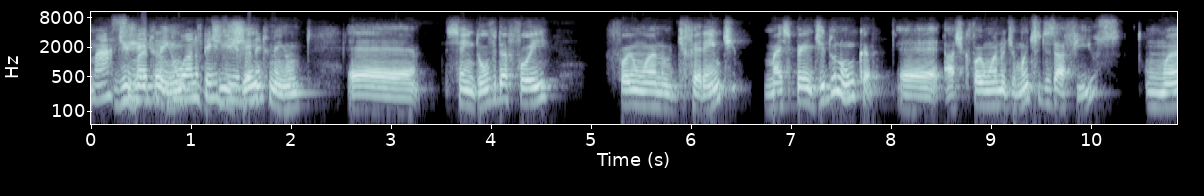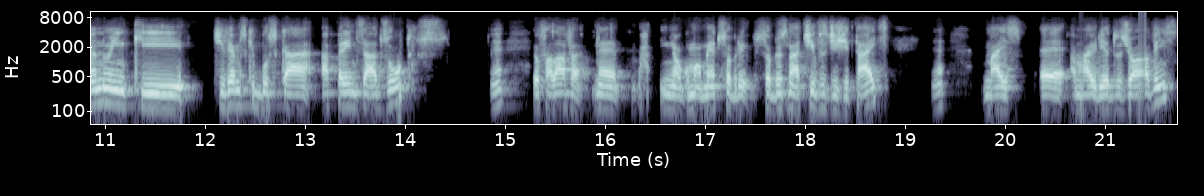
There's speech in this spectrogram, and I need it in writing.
máxima de jeito do, nenhum, do ano perdido, De jeito né? nenhum. É, sem dúvida foi, foi um ano diferente, mas perdido nunca. É, acho que foi um ano de muitos desafios, um ano em que tivemos que buscar aprendizados outros. Né? Eu falava né, em algum momento sobre, sobre os nativos digitais, né? mas é, a maioria dos jovens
